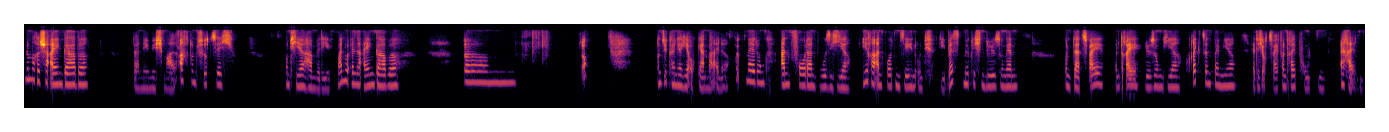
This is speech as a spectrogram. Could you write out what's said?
numerische Eingabe. Da nehme ich mal 48. Und hier haben wir die manuelle Eingabe. Ähm, und Sie können ja hier auch gerne mal eine Rückmeldung anfordern, wo Sie hier Ihre Antworten sehen und die bestmöglichen Lösungen. Und da zwei von drei Lösungen hier korrekt sind bei mir, hätte ich auch zwei von drei Punkten erhalten.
